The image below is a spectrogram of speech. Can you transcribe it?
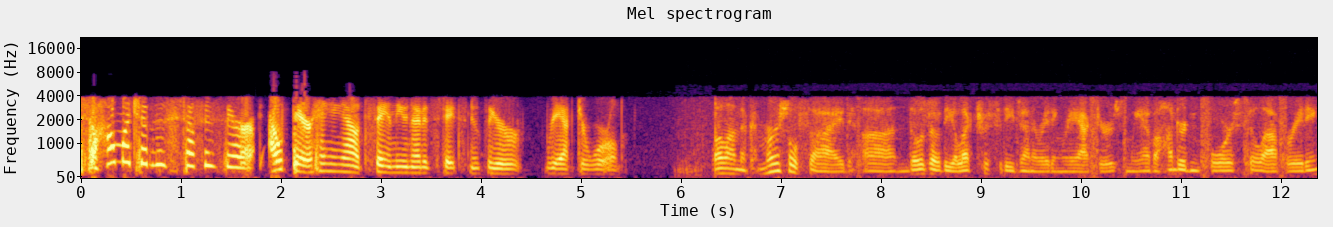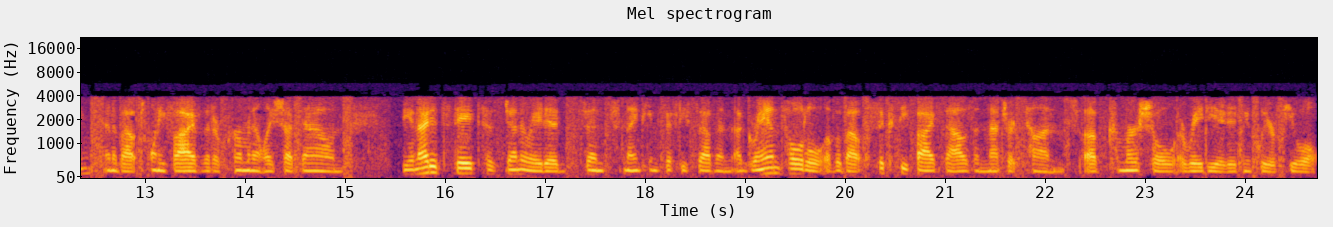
So, how much of this stuff is there out there hanging out, say, in the United States nuclear reactor world? Well, on the commercial side, uh, those are the electricity generating reactors, and we have 104 still operating and about 25 that are permanently shut down. The United States has generated since 1957 a grand total of about 65,000 metric tons of commercial irradiated nuclear fuel.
